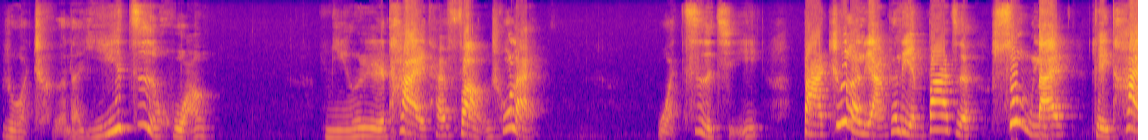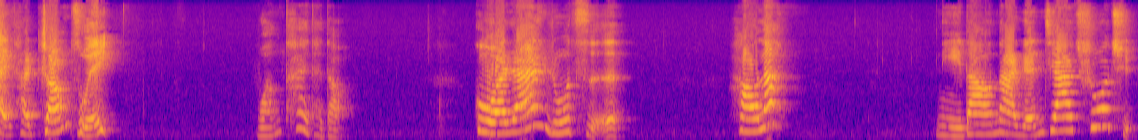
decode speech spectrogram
若扯了一字谎，明日太太放出来，我自己把这两个脸巴子送来给太太掌嘴。王太太道。果然如此。好了，你到那人家说去，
